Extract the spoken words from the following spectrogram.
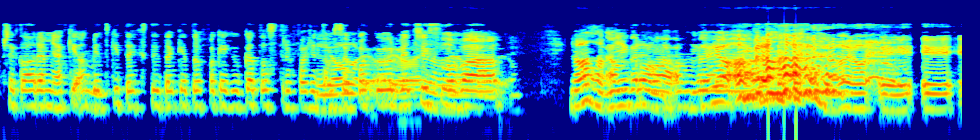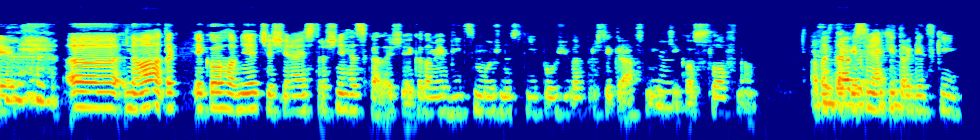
překládám nějaký anglický texty, tak je to fakt jako katastrofa, že tam jo, se opakují dvě, tři jo, slova. Jo, jo. No, hlavně umbrella, jako, umbrella. Jo, umbrella. jo, jo, i, i, i. Uh, no a tak jako hlavně čeština je strašně hezká, takže jako tam je víc možností používat prostě krásný hmm. jako slov, no. A tak taky jsou nějaký tragický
